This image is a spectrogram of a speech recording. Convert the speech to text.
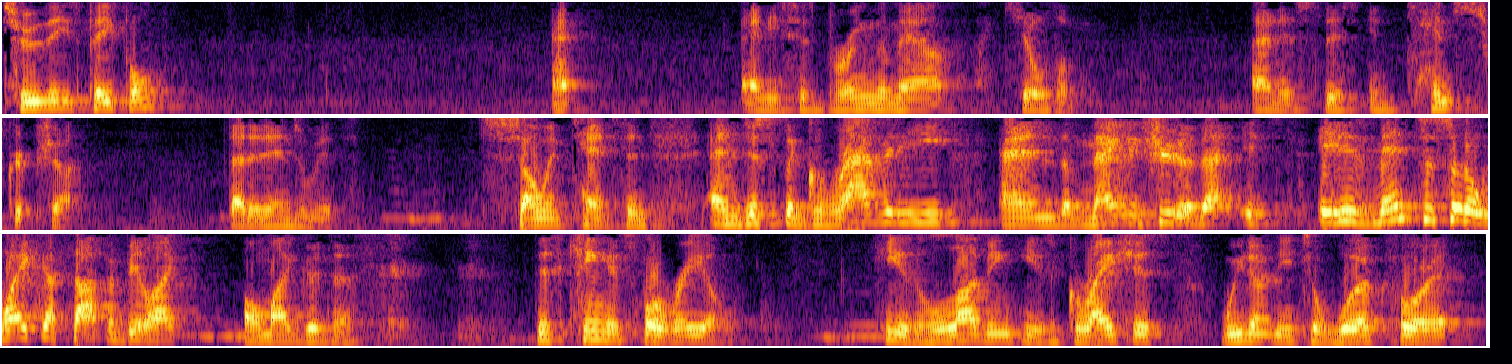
to these people and, and he says, bring them out and kill them. And it's this intense scripture that it ends with. So intense. And, and just the gravity and the magnitude of that it's it is meant to sort of wake us up and be like oh my goodness this king is for real. He is loving he is gracious we don't need to work for it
